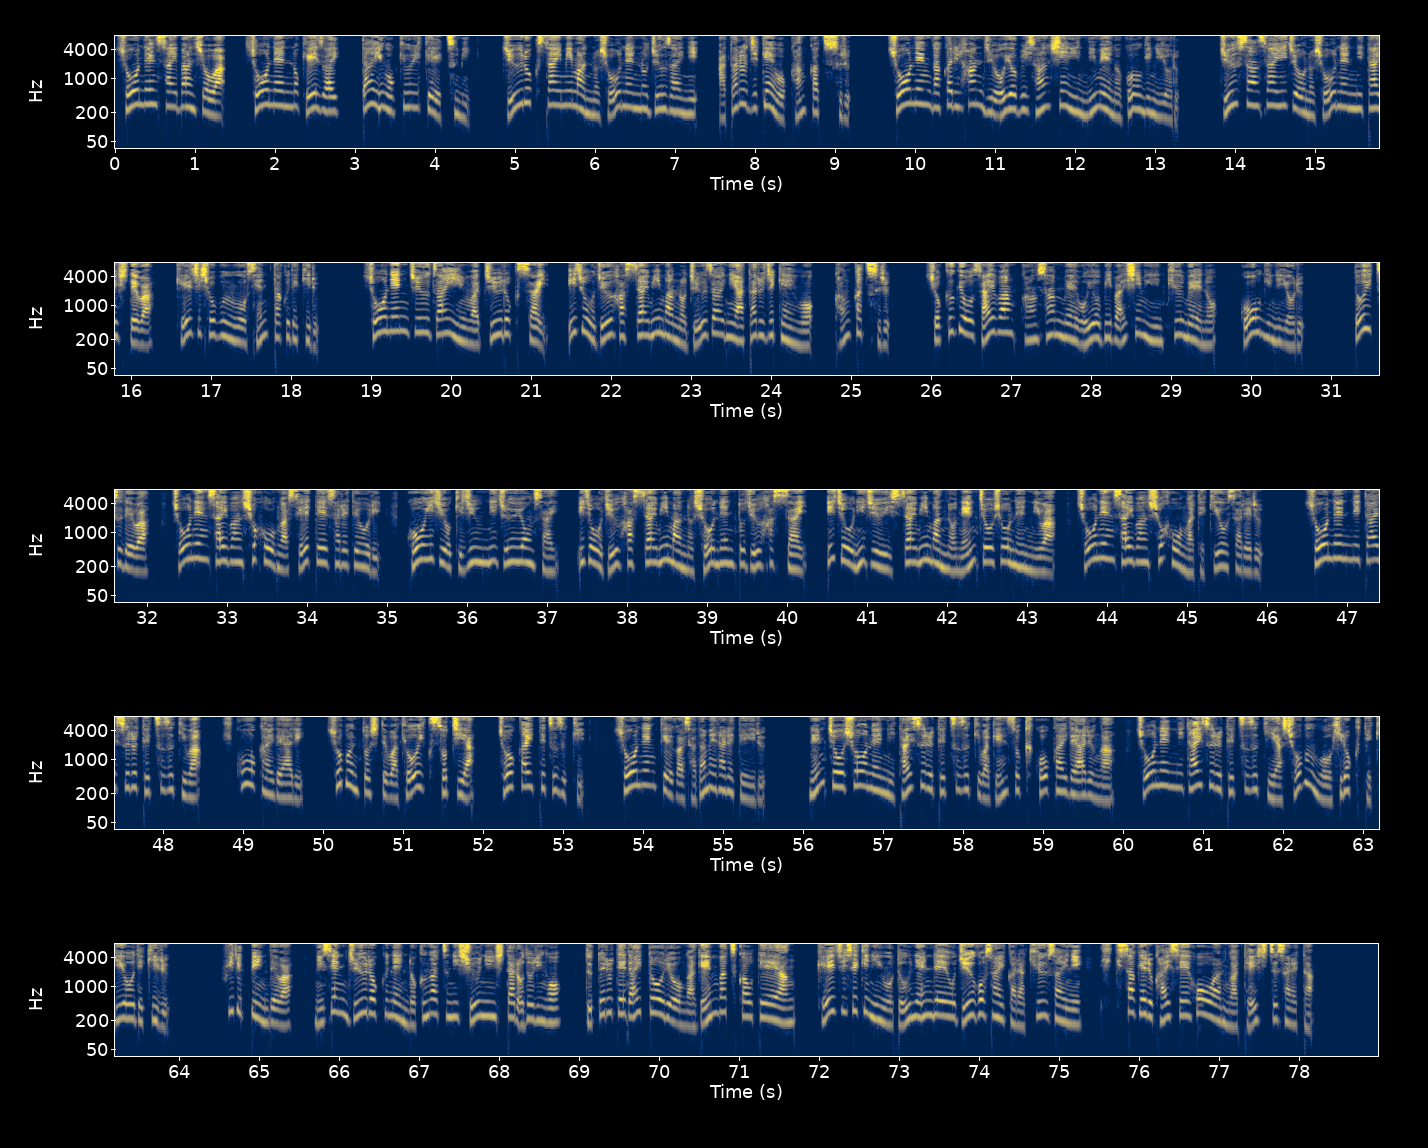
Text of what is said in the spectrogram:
少年裁判所は、少年の経済、第5級違刑罪、16歳未満の少年の重罪に当たる事件を管轄する。少年係判事及び三審員2名の合議による。13歳以上の少年に対しては、刑事処分を選択できる。少年重罪員は16歳以上18歳未満の重罪に当たる事件を管轄する。職業裁判官3名及び陪審員9名の合議による。ドイツでは、少年裁判所法が制定されており、行為時を基準に14歳以上18歳未満の少年と18歳以上21歳未満の年長少年には少年裁判所法が適用される。少年に対する手続きは非公開であり、処分としては教育措置や懲戒手続き、少年刑が定められている。年長少年に対する手続きは原則公開であるが、少年に対する手続きや処分を広く適用できる。フィリピンでは2016年6月に就任したロドリゴ・ドゥテルテ大統領が厳罰化を提案、刑事責任を問う年齢を15歳から9歳に引き下げる改正法案が提出された。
